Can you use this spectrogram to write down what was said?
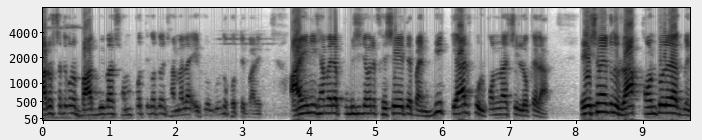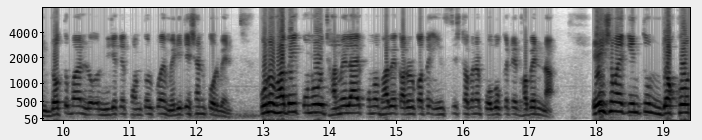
কারোর সাথে কোনো বাদ বিবাদ, সম্পত্তিগত ঝামেলা এগুলো কিন্তু হতে পারে। আইনি ঝামেলা, পুলিশি ঝামেলা, ফেসে যেতে পারেন। বি কেয়ারফুল কন্যারাশির লোকেরা। এই সময় কিন্তু রাগ কন্ট্রোলে রাখবেন। যত পারেন নিজেকে কন্ট্রোল করে মেডিটেশন করবেন। কোনোভাবেই কোনো ঝামেলায়, কোনোভাবে কারোর কথা ইনসিস্ট হবে না প্রভোকেটেড হবেন না। এই সময় কিন্তু যখন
